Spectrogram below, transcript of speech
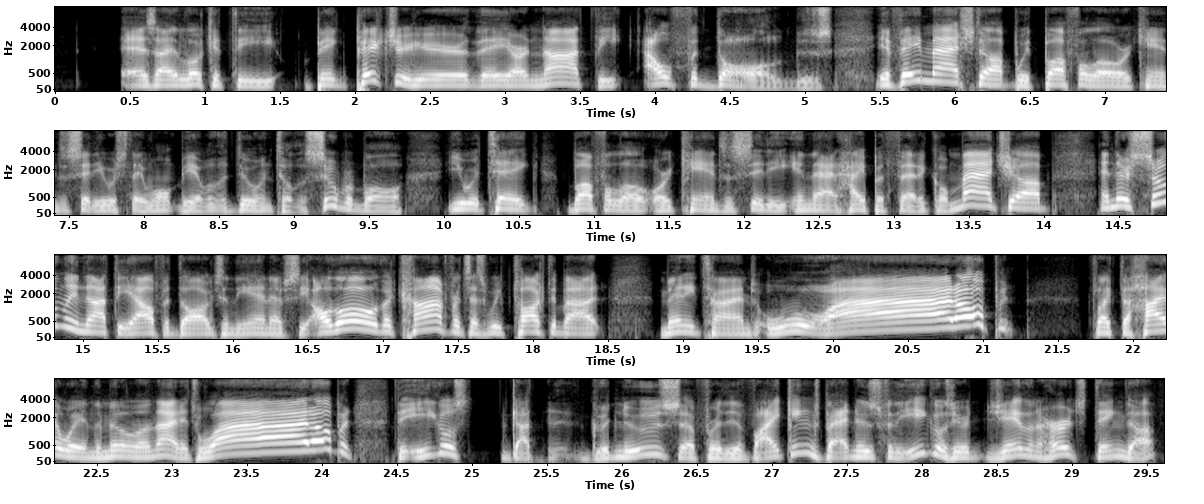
as I look at the big picture here, they are not the alpha dogs. If they matched up with Buffalo or Kansas City, which they won't be able to do until the Super Bowl, you would take Buffalo or Kansas City in that hypothetical matchup. And they're certainly not the alpha dogs in the NFC, although the conference, as we've talked about many times, wide open. It's like the highway in the middle of the night. It's wide open. The Eagles got good news uh, for the Vikings, bad news for the Eagles here. Jalen Hurts dinged up.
